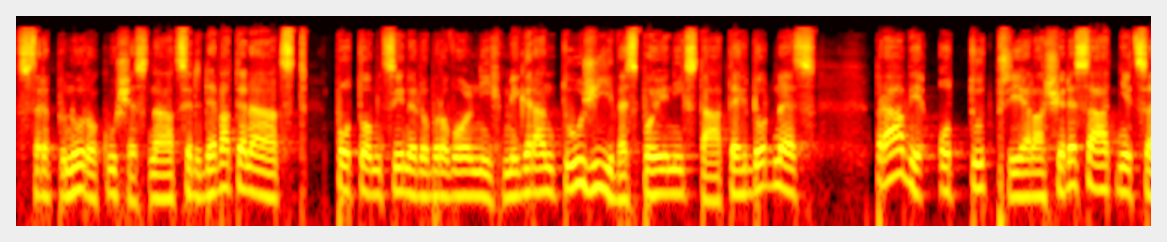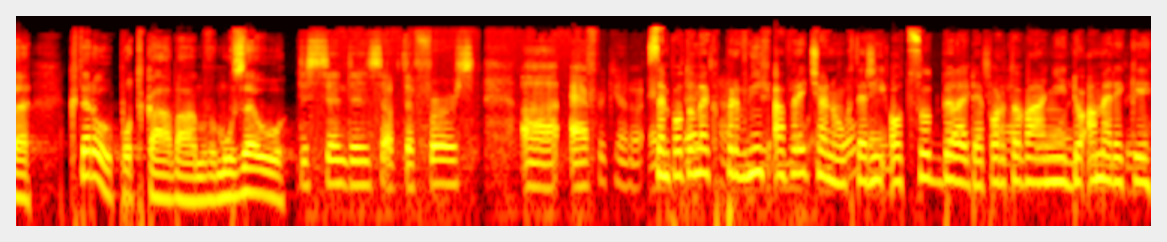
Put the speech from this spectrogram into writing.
v srpnu roku 1619. Potomci nedobrovolných migrantů žijí ve Spojených státech dodnes – Právě odtud přijela šedesátnice, kterou potkávám v muzeu. Uh, jsem potomek prvních Afričanů, kteří odsud byli deportováni do Ameriky.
